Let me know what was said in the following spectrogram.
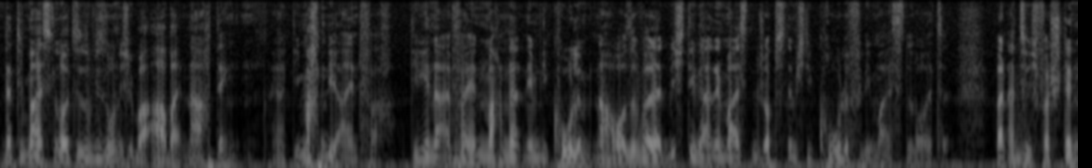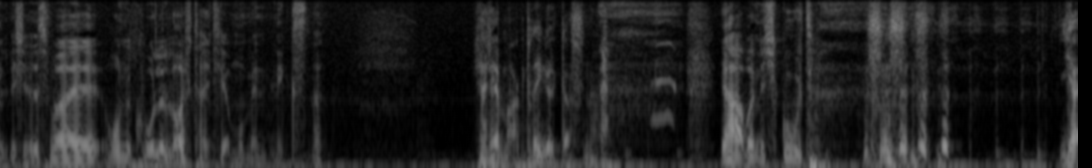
dass die meisten Leute sowieso nicht über Arbeit nachdenken. Ja, die machen die einfach. Die gehen da einfach hin, machen das, nehmen die Kohle mit nach Hause, weil das Wichtige an den meisten Jobs ist nämlich die Kohle für die meisten Leute. Was natürlich mhm. verständlich ist, weil ohne Kohle läuft halt hier im Moment nichts. Ne? Ja, der Markt regelt das. Ne? ja, aber nicht gut. ja,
